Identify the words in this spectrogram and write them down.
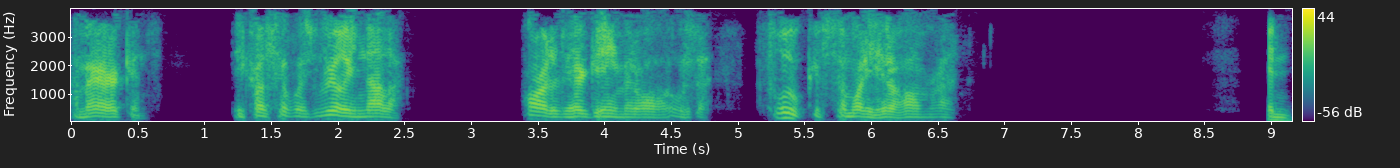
Americans because it was really not a part of their game at all. It was a fluke if somebody hit a home run. And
